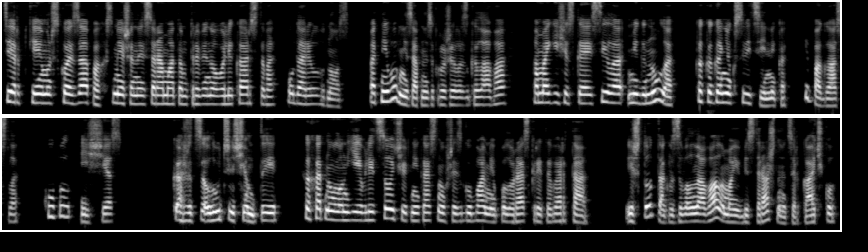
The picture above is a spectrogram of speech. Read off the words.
Терпкий мужской запах, смешанный с ароматом травяного лекарства, ударил в нос. От него внезапно закружилась голова, а магическая сила мигнула, как огонек светильника, и погасла. Купол исчез. «Кажется, лучше, чем ты», – хохотнул он ей в лицо, чуть не коснувшись губами полураскрытого рта. «И что так взволновало мою бесстрашную циркачку?»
